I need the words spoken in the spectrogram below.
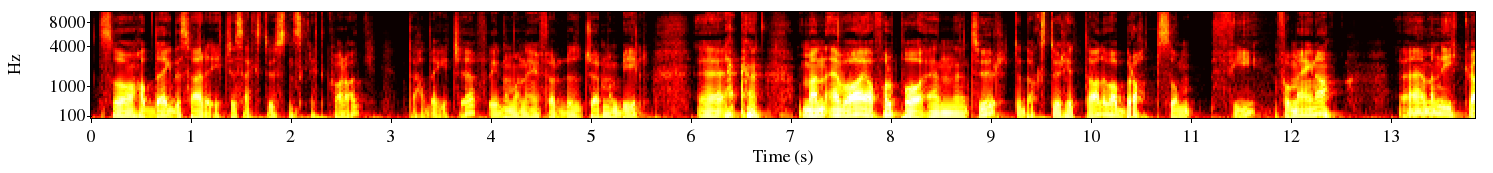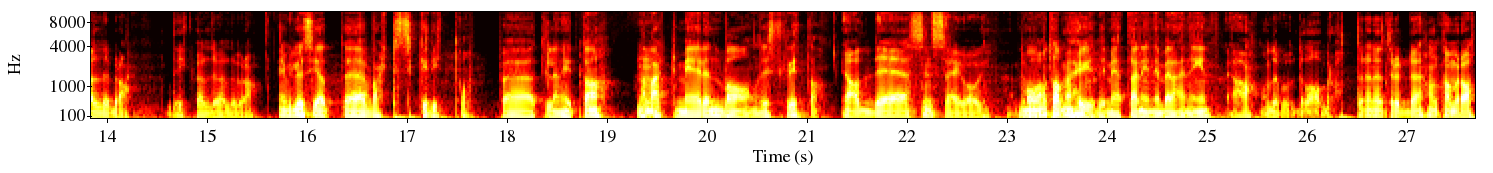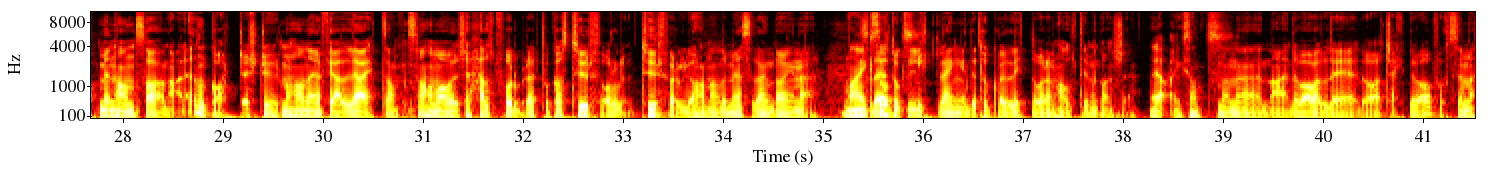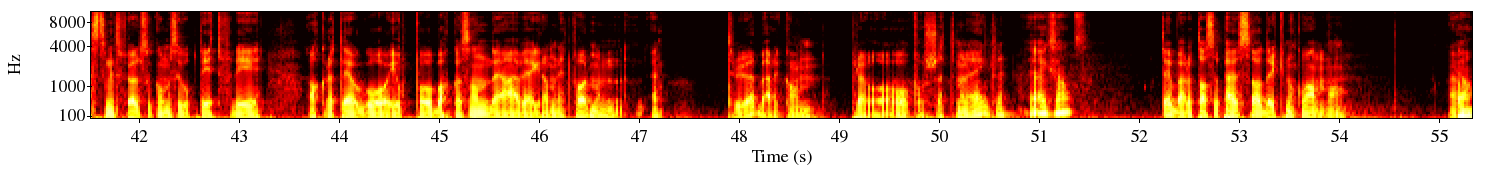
Så hadde jeg dessverre ikke 6000 skritt hver dag. Det hadde jeg ikke, fordi når man er i Førde, så kjører man bil. Eh, men jeg var iallfall på en tur til Dagsturhytta. Det var bratt som fy for meg, da. Eh, men det gikk veldig bra. Det gikk veldig, veldig bra. Jeg vil jo si at uh, hvert skritt opp uh, til den hytta har Mm. vært mer enn vanlig skritt. da Ja, det syns jeg òg. Må, må ta med høydemeteren inn i beregningen. Ja, og det, det var brattere enn jeg trodde. Han Kameraten min han sa nei, det er en kvarters tur, men han er fjellgeit, sant? så han var vel ikke helt forberedt på hvilken turfølge, turfølge han hadde med seg den dagen der. Nei, Så det tok litt lenge, det tok vel litt over en halvtime, kanskje. Ja, ikke sant. Men eh, nei, det var veldig det var kjekt. Det var faktisk en mestringsfølelse å komme seg opp dit, fordi akkurat det å gå i oppoverbakker sånn, det har jeg vegra meg litt for, men jeg tror jeg bare kan prøve å, å fortsette med det, egentlig. Ja, ikke sant. Det er bare å ta seg pause og drikke noe vann og Ja.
